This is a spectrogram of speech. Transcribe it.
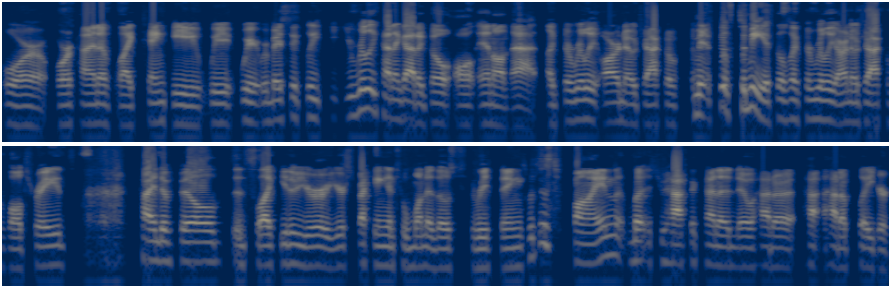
or or kind of like tanky, we we're basically you really kind of got to go all in on that. Like there really are no jack of. I mean, it feels to me it feels like there really are no jack of all trades kind of builds. It's like either you're you're specking into one of those three things, which is fine, but you have to kind of know how to how, how to play your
